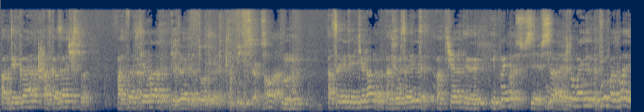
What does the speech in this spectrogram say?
от ДК, от казачества, от патроната. ДК это тоже администрация. Ну ладно. Угу от Совета ветеранов, от Женсовета, от э, ИП. Все, все. Да, чтобы они, мы позвали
